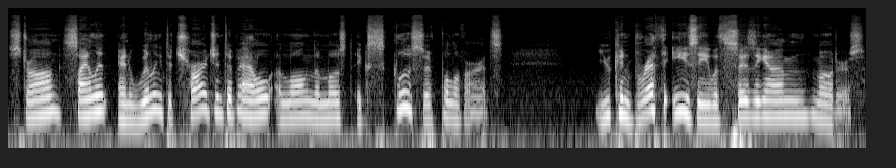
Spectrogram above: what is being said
Strong, silent, and willing to charge into battle along the most exclusive boulevards. You can breath easy with Sizion Motors.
